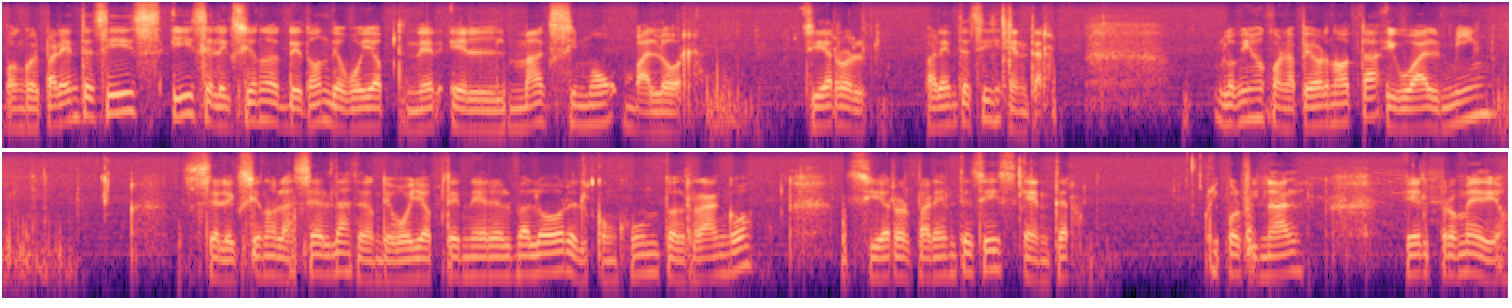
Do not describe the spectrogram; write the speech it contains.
pongo el paréntesis y selecciono de dónde voy a obtener el máximo valor. Cierro el paréntesis enter. Lo mismo con la peor nota igual min. Selecciono las celdas de donde voy a obtener el valor el conjunto el rango. Cierro el paréntesis enter. Y por final el promedio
